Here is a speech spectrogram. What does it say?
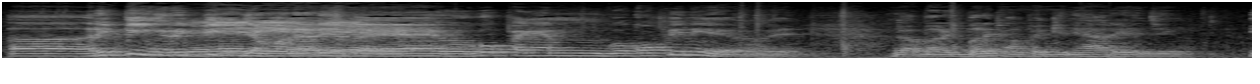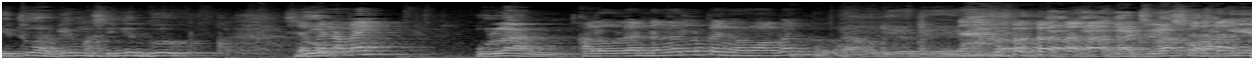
eh ripping ripping Iya, zamannya iya, dia tuh iya. ya. gue gue pengen gue kopi nih ya nggak balik-balik sampai gini hari anjing. Itu harganya masih inget gue siapa namanya? Ulan. Kalau ulan denger lo pengen ngomong apa? Nah, dia dia nggak nggak- nggak jelas orangnya.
